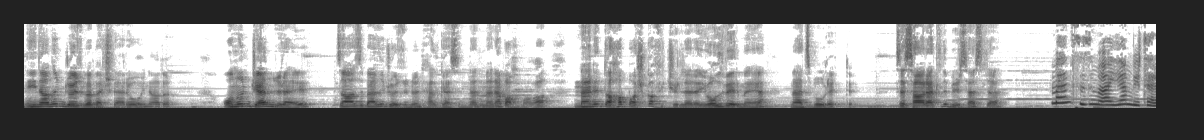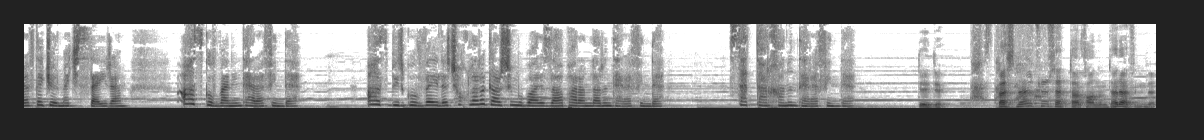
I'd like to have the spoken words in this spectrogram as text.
Ninanın göz bəbəkləri oynadı. Onun gənc ürəyi cazibəli gözünün həlqəsindən mənə baxmağa, məni daha başqa fikirlərə yol verməyə məcbur etdi. Cəsarətli bir səslə Mən sizi müəyyən bir tərəfdə görmək istəyirəm. Az qüvvənin tərəfində. Az bir qüvvə ilə çoxlara qarşı mübarizə aparanların tərəfində. Səttarxanın tərəfində. dedi. Bəs nə üçün Səttarxanın tərəfində?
